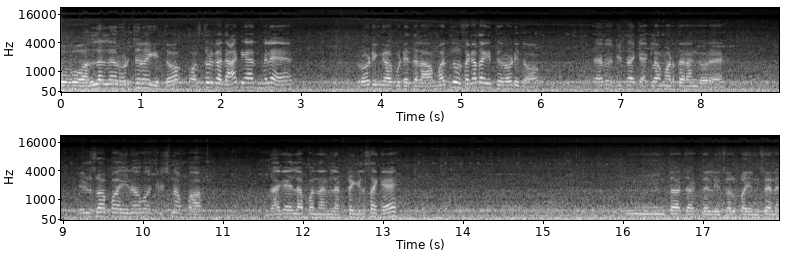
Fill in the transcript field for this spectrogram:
ಓಹೋ ಅಲ್ಲೆಲ್ಲ ರೋಡ್ ಚೆನ್ನಾಗಿತ್ತು. ಹೊಸದುರ್ಗ ದಾಟಿ ಆದಮೇಲೆ ಹಿಂಗೆ ಆಗ್ಬಿಟ್ಟೈತಲ್ಲ. ಮೊದಲು ಸಖತ್ತಾಗಿತ್ತು ರೋಡ್ ಇದು. ಯಾಕೋ ಗಿತ್ತಾಕಿ ಅಗ್ಲ ಮಾಡ್ತಾರೆ ಹಂಗವ್ರೆ ಇಳಿಸೋಪ್ಪ, ಇನೋವ, ಕೃಷ್ಣಪ್ಪ. ಜಾಗ ಇಲ್ಲಪ್ಪ, ನಾನು ಲೆಫ್ಟಿಗೆ ಇಳ್ಸೋಕ್ಕೆ. ಇಂಥ ಜಾಗದಲ್ಲಿ ಸ್ವಲ್ಪ ಹಿಂಸೆನೆ.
